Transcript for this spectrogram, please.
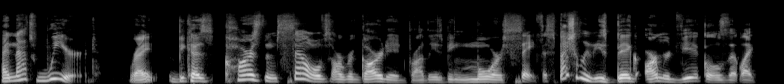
And that's weird, right? Because cars themselves are regarded broadly as being more safe, especially these big armored vehicles that like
